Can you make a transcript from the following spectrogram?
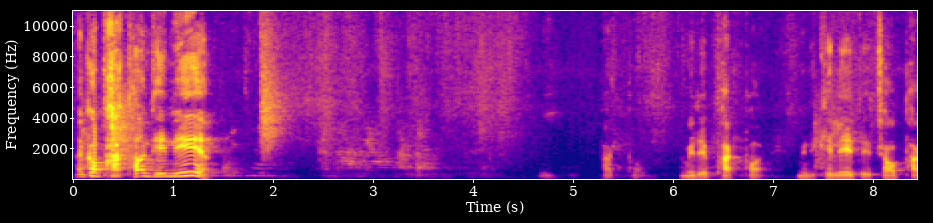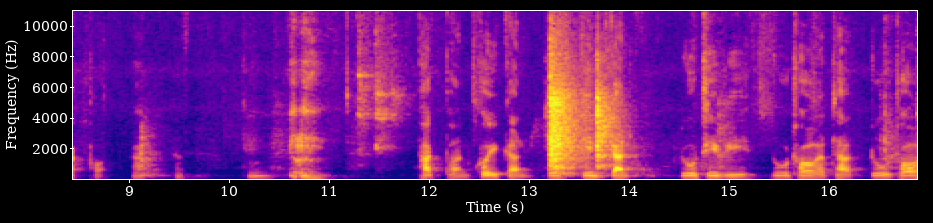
แล้วก็พักผ่อนที่นี่พักผ่อนไม่ได้พักผ่อนไม่ได้คิเลสแต่ชอบพักผ่อนนะพักผ่อนคุยกัน กินกัน ดูทีวี ดูโทรทัศน์ดูโทร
